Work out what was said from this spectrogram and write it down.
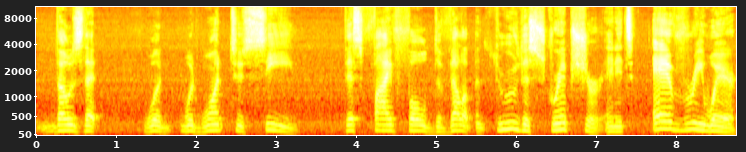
those that would would want to see this fivefold development through the scripture and it's everywhere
